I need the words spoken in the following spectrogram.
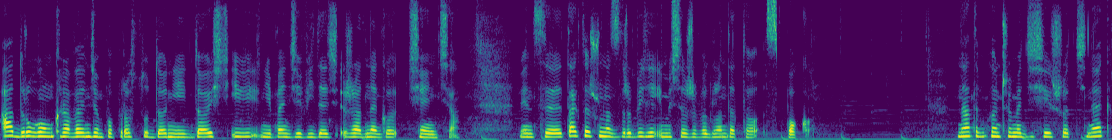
a drugą krawędzią po prostu do niej dojść i nie będzie widać żadnego cięcia. Więc y, tak też u nas zrobili i myślę, że wygląda to spoko. Na tym kończymy dzisiejszy odcinek.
